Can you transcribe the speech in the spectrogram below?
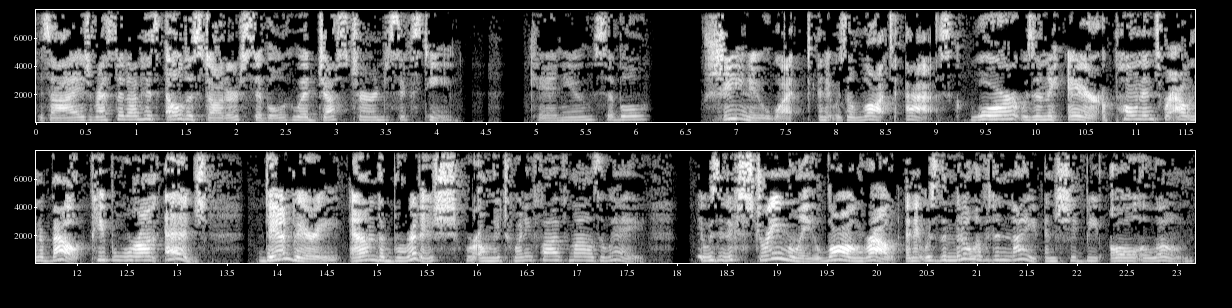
His eyes rested on his eldest daughter, Sybil, who had just turned sixteen. Can you, Sybil? She knew what, and it was a lot to ask. War was in the air, opponents were out and about, people were on edge. Danbury and the British were only 25 miles away. It was an extremely long route, and it was the middle of the night, and she'd be all alone.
